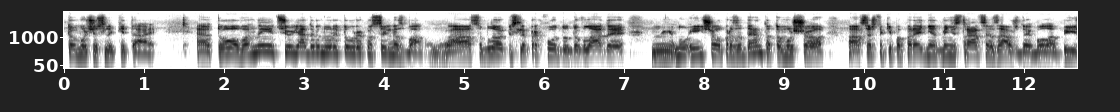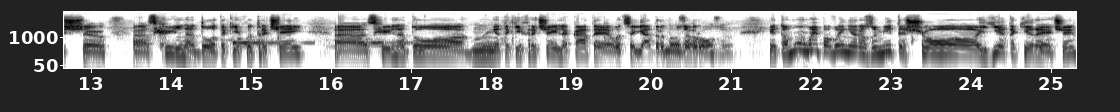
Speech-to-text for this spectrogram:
в тому числі Китай. Е, То вони цю ядерну риторику сильно збавили, а особливо після приходу до влади ну іншого президента, тому що все ж таки попередня адміністрація завжди була більш е, е, схильна до таких от речей, схильна до таких речей лякати оце ядерною загрозою. І тому ми повинні розуміти, що є такі речі,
